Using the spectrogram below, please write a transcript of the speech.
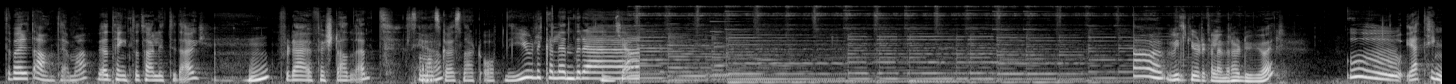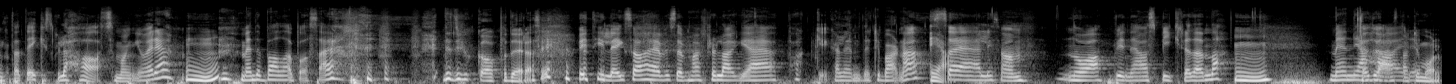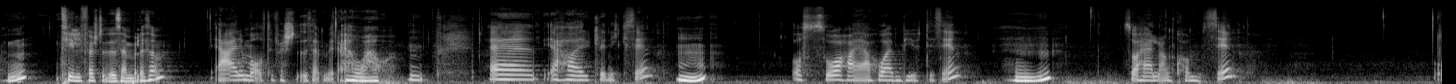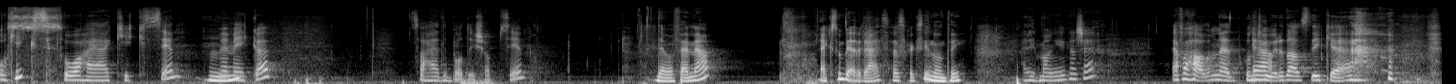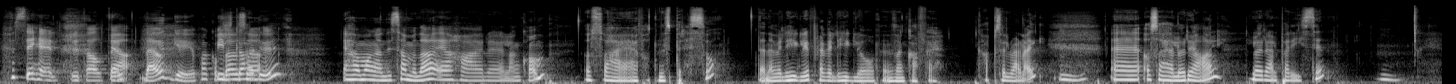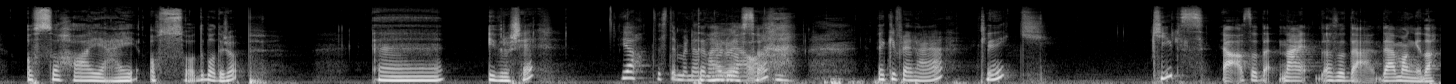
Det var et annet tema vi hadde tenkt å ta litt i dag. Mm. For det er jo første advent, så Ja. man skal jo snart åpne julekalendere. Ja. Ja, Hvilke julekalender har du i år? Uh, jeg tenkte at jeg ikke skulle ha så mange i år, jeg. Mm. men det balla på seg. Det dukka opp på døra si. I tillegg så har jeg bestemt meg for å lage pakkekalender til barna. Ja. Så jeg liksom Nå begynner jeg å spikre den, da. Mm. Men jeg Ja, du er har snart i mål med den? Til 1. desember, liksom? Jeg er i mål til 1. desember. Ja. Oh, wow. Mm. Eh, jeg har Klinikk sin, Mm. og så har jeg HM Beauty sin. Mm. Så har jeg Lancome sin. Og Kicks. så har jeg Kicks sin med makeup. Så har jeg The Body Shop sin. Det var fem, ja. Jeg er ikke noe bedre, her, så jeg skal ikke si noen ting. Er det litt mange, kanskje? Jeg får ha dem nede på kontoret, da, så de ikke ser helt ut alltid. Ja, det er jo gøy å pakke opp. Hvilke altså. har du? Jeg har mange av de samme, da. Jeg har Lancome. Og så har jeg fått en espresso. Den er veldig hyggelig, for det er veldig hyggelig å åpne en sånn kaffekapsel hver dag. Eh, og så har jeg L'Oreal. L'Oreal Paris sin. Og så har jeg også The Body Shop. Eh, Yves Rocher. Ja, det stemmer. Den, Den har du også. også. Hvilke flere har jeg? Klinikk? Kiels? Ja, altså det, Nei, altså det, er, det er mange, da.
